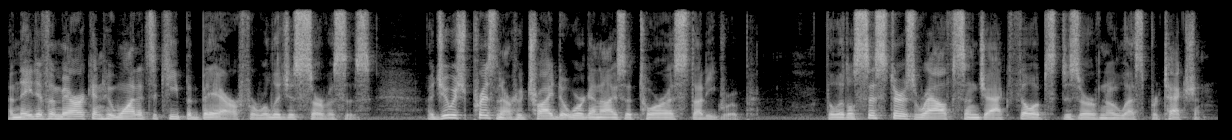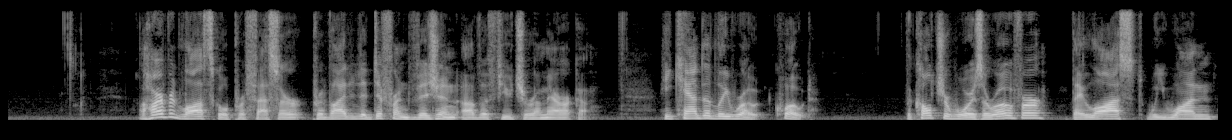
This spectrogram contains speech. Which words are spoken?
a Native American who wanted to keep a bear for religious services, a Jewish prisoner who tried to organize a Torah study group. The Little Sisters, Ralphs, and Jack Phillips deserve no less protection. A Harvard Law School professor provided a different vision of a future America. He candidly wrote, quote, The culture wars are over, they lost, we won,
